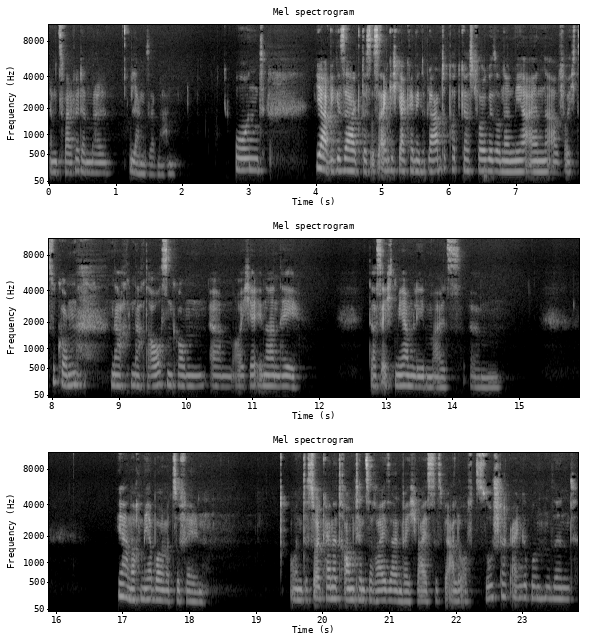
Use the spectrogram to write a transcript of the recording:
im Zweifel dann mal langsam machen. Und ja, wie gesagt, das ist eigentlich gar keine geplante Podcast-Folge, sondern mehr ein auf euch zukommen, nach, nach draußen kommen, ähm, euch erinnern, hey, da ist echt mehr im Leben als ähm, ja, noch mehr Bäume zu fällen. Und es soll keine Traumtänzerei sein, weil ich weiß, dass wir alle oft so stark eingebunden sind.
